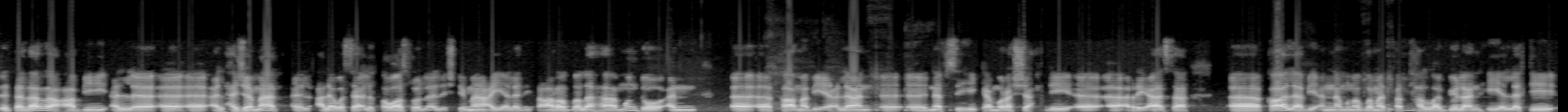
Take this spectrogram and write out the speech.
تذرع بالهجمات على وسائل التواصل الاجتماعي الذي تعرض لها منذ أن قام بإعلان نفسه كمرشح للرئاسة. قال بأن منظمة فتح الله جولان هي التي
